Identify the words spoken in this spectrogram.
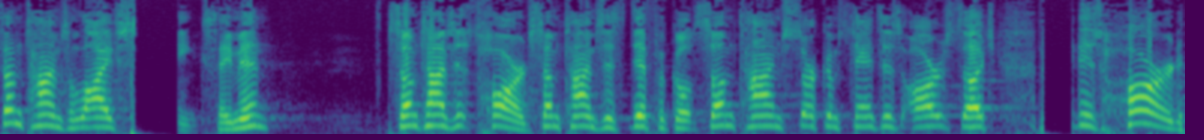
Sometimes life stinks. Amen? Sometimes it's hard. Sometimes it's difficult. Sometimes circumstances are such that it is hard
